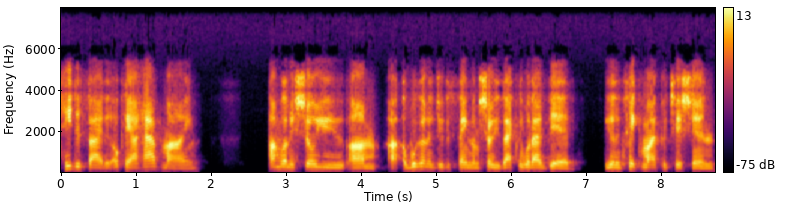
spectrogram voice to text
he decided, okay, I have mine. I'm going to show you, um, uh, we're going to do the same. I'm going to show you exactly what I did. You're going to take my petition,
